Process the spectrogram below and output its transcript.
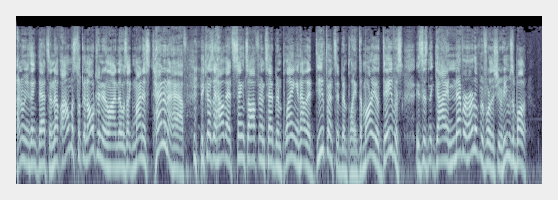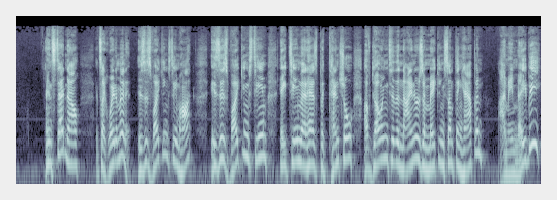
I don't even think that's enough. I almost took an alternate line that was like minus 10 and a half because of how that Saints offense had been playing and how that defense had been playing. Demario Davis is this guy I never heard of before this year. He was a baller. Instead, now it's like, wait a minute. Is this Vikings team hot? Is this Vikings team a team that has potential of going to the Niners and making something happen? I mean, maybe.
